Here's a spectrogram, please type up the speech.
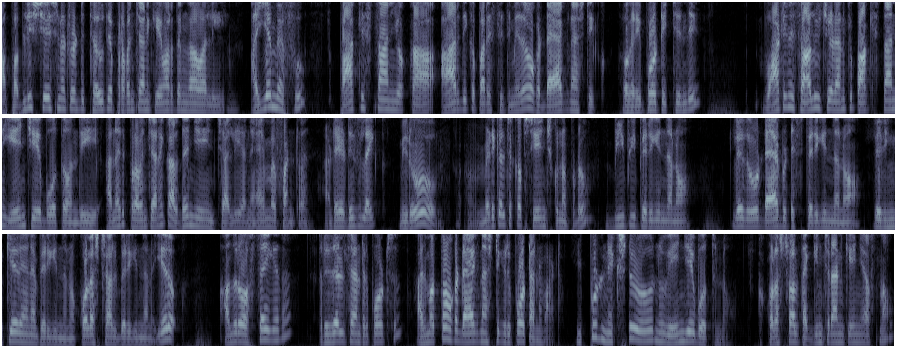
ఆ పబ్లిష్ చేసినటువంటి చదివితే ప్రపంచానికి ఏమర్థం కావాలి? ఐఎంఎఫ్ పాకిస్తాన్ యొక్క ఆర్థిక పరిస్థితి మీద ఒక డయాగ్నాస్టిక్ ఒక రిపోర్ట్ ఇచ్చింది. వాటిని సాల్వ్ చేయడానికి పాకిస్తాన్ ఏం చేయబోతోంది అనేది ప్రపంచానికి అర్థం చేయించాలి అని ఐఎంఎఫ్ అంటుంది. అంటే ఇట్ ఈస్ లైక్ మీరు మెడికల్ చెకప్స్ చేయించుకున్నప్పుడు బీపీ పెరిగిందనో లేదు డయాబెటీస్ పెరిగిందనో లేదు ఇంకేదైనా పెరిగిందనో కొలెస్ట్రాల్ పెరిగిందనో ఏదో అందులో వస్తాయి కదా? రిజల్ట్స్ అండ్ రిపోర్ట్స్ అది మొత్తం ఒక డయాగ్నాస్టిక్ రిపోర్ట్ అనమాట ఇప్పుడు నెక్స్ట్ నువ్వేం చేయబోతున్నావు? ఆ కొలెస్ట్రాల్ తగ్గించడానికి ఏం చేస్తున్నావు?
